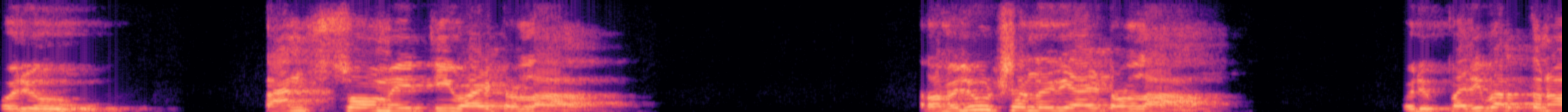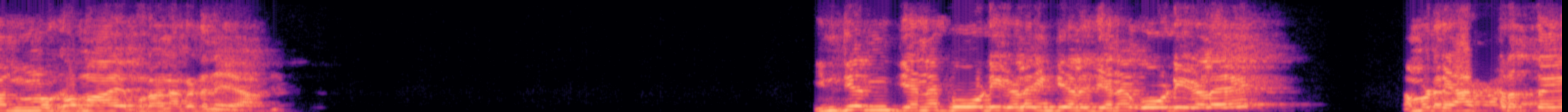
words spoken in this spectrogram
ഒരു ട്രാൻസ്ഫോർമേറ്റീവ് ആയിട്ടുള്ള റവല്യൂഷണറി ആയിട്ടുള്ള ഒരു പരിവർത്തനോന്മുഖമായ ഭരണഘടനയാണ്. ഇന്ത്യൻ ജനകോടികളെ ഇന്ത്യയിലെ ജനകോടികളെ നമ്മുടെ രാഷ്ട്രത്തെ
